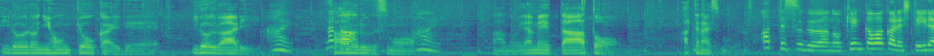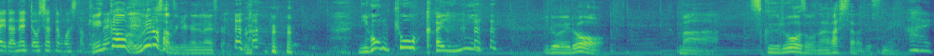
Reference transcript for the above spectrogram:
いろいろ日本協会でいろいろありはい。サンウルブスもはい。あの辞めた後会ってないですもん会ってすぐあの喧嘩別れして以来だねっておっしゃってましたもんね。喧嘩は上野さんと喧嘩じゃないですから 日本協会にいろいろまあスクールウォーズを流したらですねはい。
